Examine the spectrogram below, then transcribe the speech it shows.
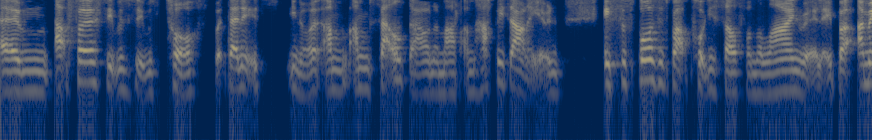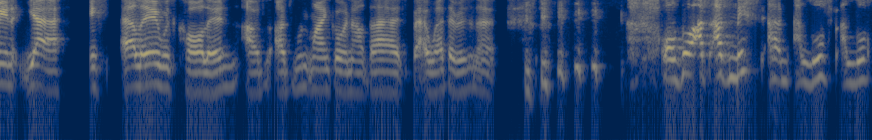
um, at first, it was it was tough, but then it's you know I'm I'm settled down. I'm I'm happy down here, and it's I suppose it's about putting yourself on the line, really. But I mean, yeah. If LA was calling, I'd I wouldn't mind going out there. It's better weather, isn't it? Although I'd, I'd miss, I, I, love, I love,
